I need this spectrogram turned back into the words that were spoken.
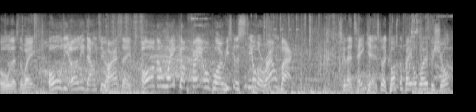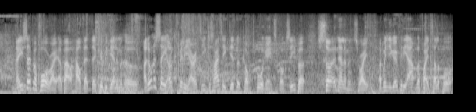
Oh, there's the wait. Oh, the early down to Hayate. Oh, the wake up fatal blow. He's going to steal the round back. He's going to take it. It's going to cost a fatal blow for sure. Now, you said before, right, about how that there could be the element of, I don't want to say unfamiliarity, because Hayate did look comfortable against Foxy, but certain elements, right? Like when you go for the amplified teleport,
